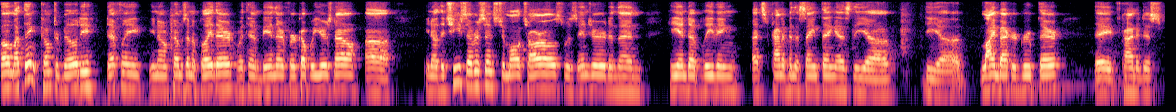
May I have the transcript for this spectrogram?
Um, I think comfortability definitely, you know, comes into play there with him being there for a couple years now. Uh, you know, the Chiefs ever since Jamaal Charles was injured and then he ended up leaving. That's kind of been the same thing as the uh, the uh, linebacker group there. They've kind of just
